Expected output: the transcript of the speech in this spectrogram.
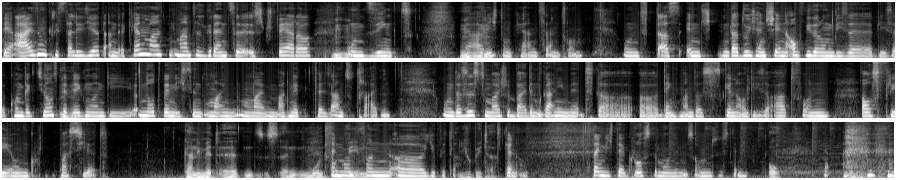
der Eisen kristallisiert an der Kernmantelgrenze, ist schwerer mhm. und sinkt ja, mhm. Richtung Kernzentrum. Und das dadurch entstehen auch wiederum diese, diese Konvektionsbewegungen, mhm. die notwendig sind, um ein, um ein Magnetfeld anzutreiben. Und das ist zum Beispiel bei dem Ganymed, da äh, denkt man, dass genau diese Art von Ausfrierung passiert. Ganymed äh, ist ein Mond von ein Mond wem? von äh, Jupiter. Jupiter. Genau. Das ist eigentlich der größte Mond im Sonnensystem. Oh. Ja.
